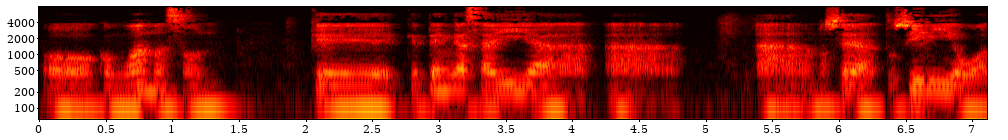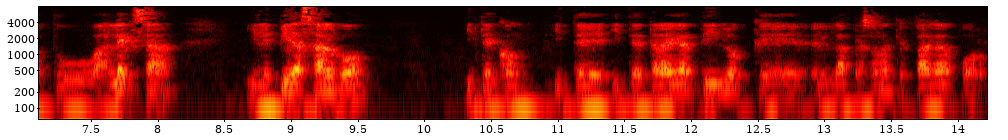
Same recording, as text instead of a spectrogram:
o como Amazon, que, que tengas ahí a, a, a, no sé, a tu Siri o a tu Alexa y le pidas algo y te, y te, y te traiga a ti lo que la persona que paga por,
